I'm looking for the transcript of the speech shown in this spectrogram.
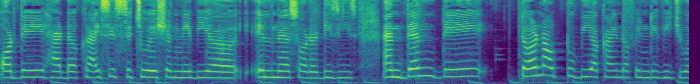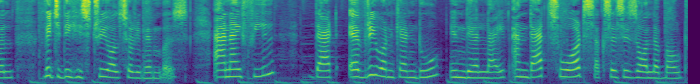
or they had a crisis situation maybe a illness or a disease and then they turn out to be a kind of individual which the history also remembers. And i feel that everyone can do in their life and that's what success is all about.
